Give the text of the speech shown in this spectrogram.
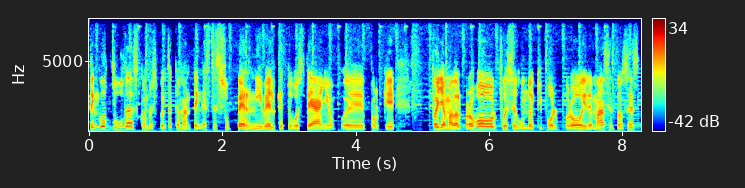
tengo dudas con respecto a que mantenga este super nivel que tuvo este año, eh, porque fue llamado al Pro Bowl, fue segundo equipo al Pro y demás, entonces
